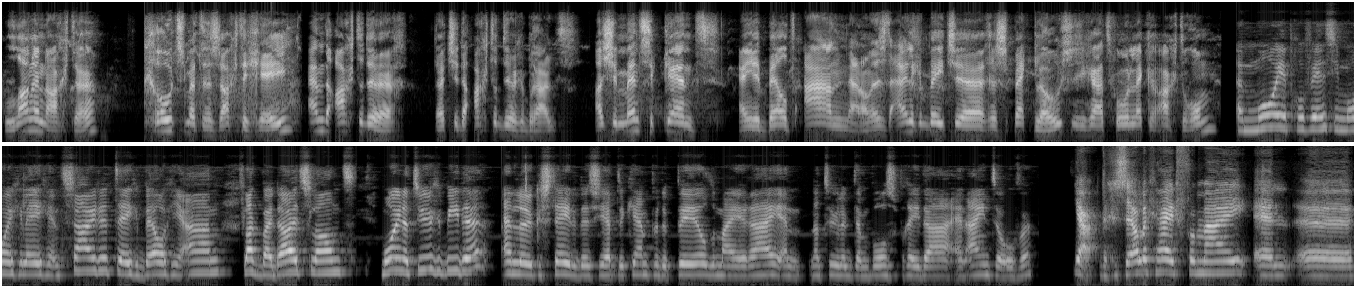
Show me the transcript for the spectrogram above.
Lange nachten, groots met een zachte G en de achterdeur. Dat je de achterdeur gebruikt. Als je mensen kent en je belt aan, nou, dan is het eigenlijk een beetje respectloos. Dus je gaat gewoon lekker achterom. Een mooie provincie, mooi gelegen in het zuiden, tegen België aan, vlakbij Duitsland. Mooie natuurgebieden en leuke steden. Dus je hebt de Kempen, de Peel, de Meierij en natuurlijk Den Bosch, Breda en Eindhoven. Ja, de gezelligheid voor mij en uh,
